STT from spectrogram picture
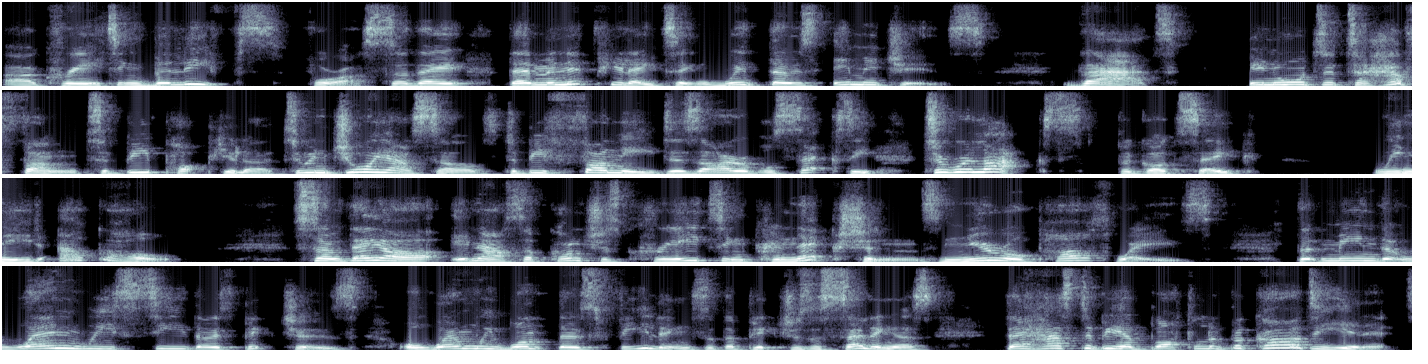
uh, creating beliefs for us. So they they're manipulating with those images that in order to have fun, to be popular, to enjoy ourselves, to be funny, desirable, sexy, to relax, for God's sake, we need alcohol. So they are in our subconscious creating connections, neural pathways that mean that when we see those pictures or when we want those feelings that the pictures are selling us, there has to be a bottle of Bacardi in it.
